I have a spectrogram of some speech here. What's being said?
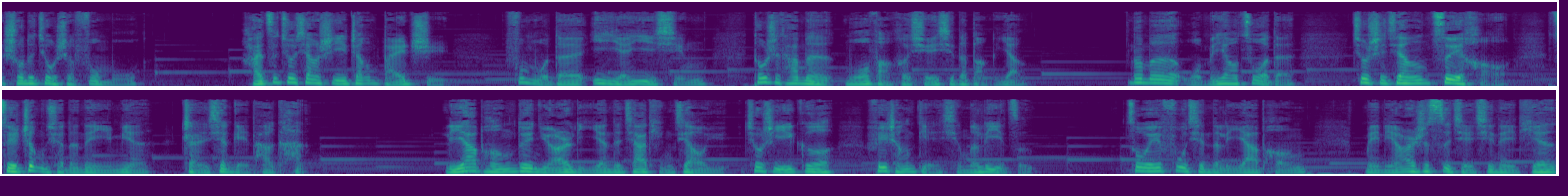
说的就是父母，孩子就像是一张白纸，父母的一言一行都是他们模仿和学习的榜样。那么我们要做的，就是将最好、最正确的那一面展现给他看。李亚鹏对女儿李嫣的家庭教育就是一个非常典型的例子。作为父亲的李亚鹏，每年二十四节气那天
